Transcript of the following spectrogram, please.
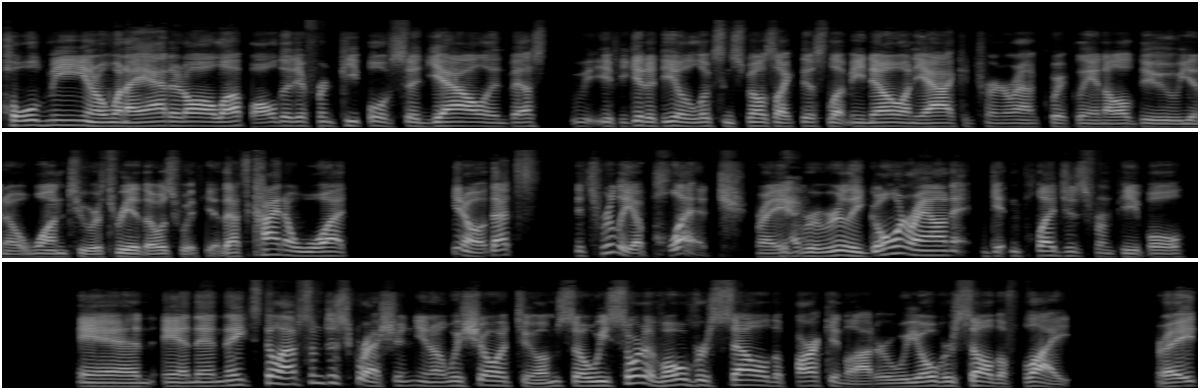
told me, you know, when I add it all up, all the different people have said, yeah, I'll invest. If you get a deal that looks and smells like this, let me know. And yeah, I can turn around quickly and I'll do, you know, one, two, or three of those with you. That's kind of what, you know, that's, it's really a pledge, right? Yep. We're really going around getting pledges from people. And and then they still have some discretion, you know. We show it to them, so we sort of oversell the parking lot, or we oversell the flight, right?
